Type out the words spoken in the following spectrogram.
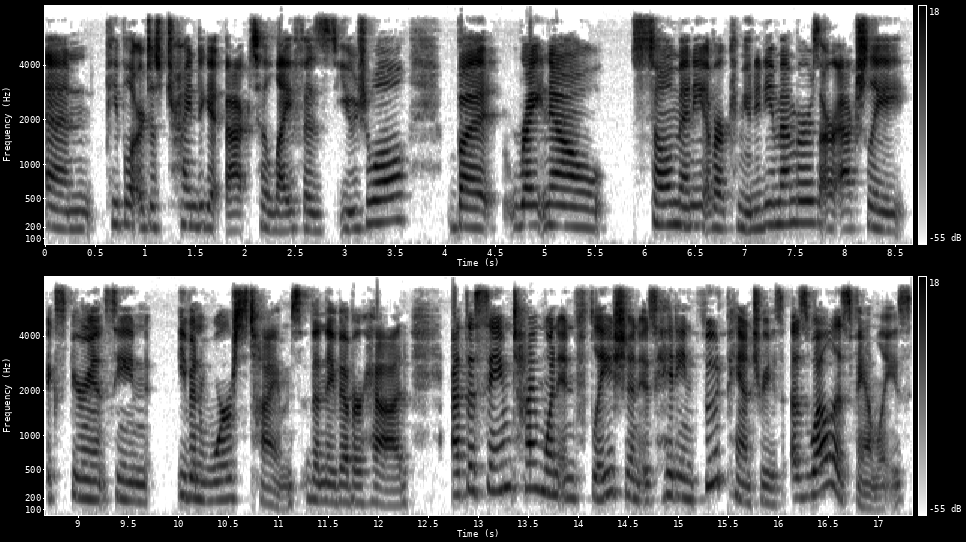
and people are just trying to get back to life as usual. But right now, so many of our community members are actually experiencing even worse times than they've ever had. At the same time, when inflation is hitting food pantries as well as families,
